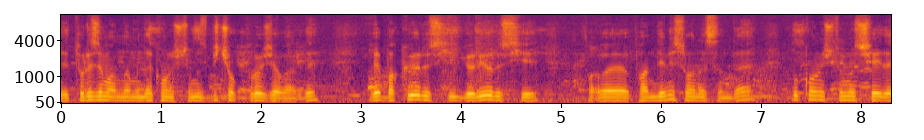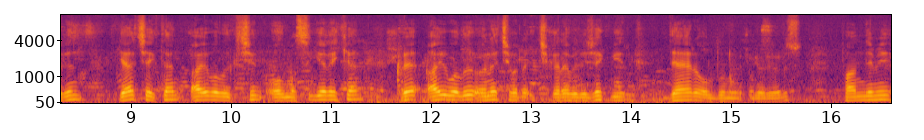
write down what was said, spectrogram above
e, turizm anlamında konuştuğumuz birçok proje vardı. Ve bakıyoruz ki, görüyoruz ki pandemi sonrasında bu konuştuğumuz şeylerin gerçekten Ayvalık için olması gereken ve Ayvalık'ı öne çıkara- çıkarabilecek bir değer olduğunu görüyoruz. Pandemi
